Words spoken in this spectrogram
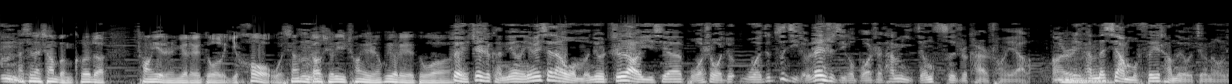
嗯那现在上本科的创业人越来越多了，以后我相信高学历创业人会越来越多。对，这是肯定的，因为现在我们就知道一些博士，我就我就自己就认识几个博士，他们已经辞职开始创业了啊，而且他们的项目非常的有竞争力。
